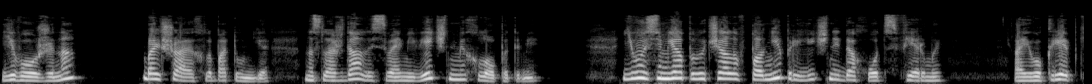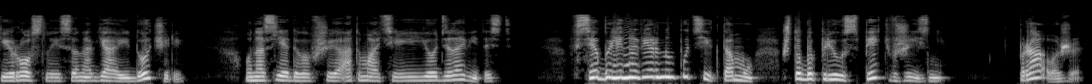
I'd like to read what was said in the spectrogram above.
Его жена, большая хлопотунья, наслаждалась своими вечными хлопотами. Его семья получала вполне приличный доход с фермы, а его крепкие рослые сыновья и дочери, унаследовавшие от матери ее деловитость, все были на верном пути к тому, чтобы преуспеть в жизни. Право же,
